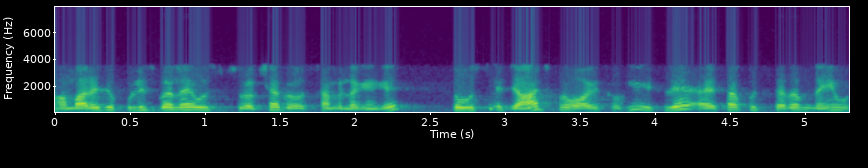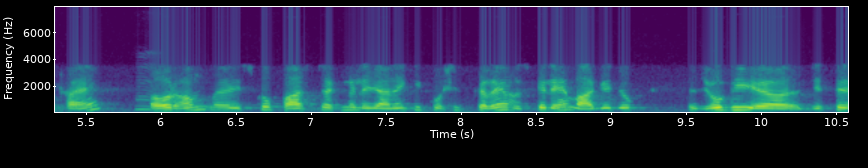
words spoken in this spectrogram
हमारे जो पुलिस बल है उस सुरक्षा व्यवस्था में लगेंगे। तो उससे जाँच प्रभावित होगी इसलिए ऐसा कुछ कदम नहीं उठाएँ हम्म। और हम इसको फास्ट ट्रैक में ले जाने की कोशिश कर। रहे हैं उसके लिए हम आगे जो जो भी जिससे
